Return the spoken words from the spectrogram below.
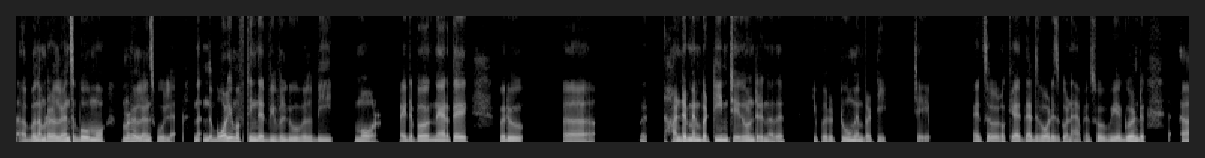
അപ്പോൾ നമ്മുടെ റെലവൻസ് പോകുമ്പോൾ നമ്മുടെ റെലവൻസ് പോകില്ല the volume of thing that we will do will be more right അപ്പോൾ നേരത്തെ ഒരു ഹൺഡ്രഡ് മെമ്പർ ടീം ചെയ്തുകൊണ്ടിരുന്നത് ഇപ്പോൾ ഒരു ടു മെമ്പർ ടീം ചെയ്യും. Right so okay that is what is gone happen so we are gone to ആ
